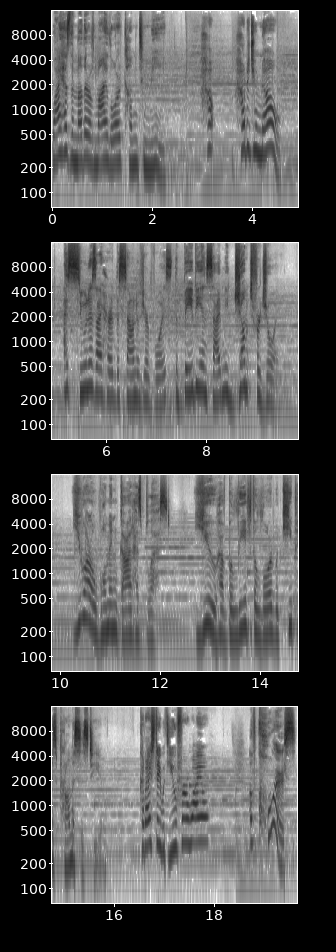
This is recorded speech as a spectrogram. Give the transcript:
Why has the mother of my Lord come to me? How how did you know? As soon as I heard the sound of your voice, the baby inside me jumped for joy. You are a woman God has blessed. You have believed the Lord would keep his promises to you. Could I stay with you for a while? Of course!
